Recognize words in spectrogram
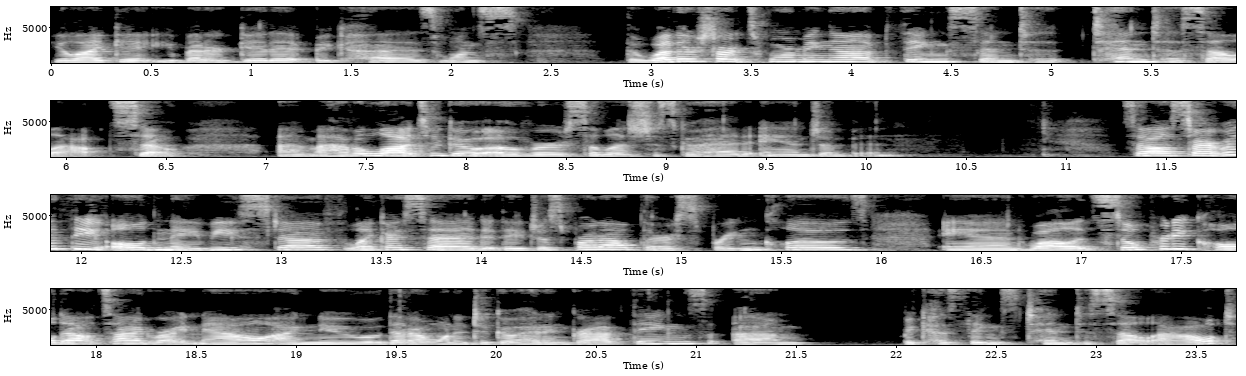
you like it, you better get it because once the weather starts warming up, things tend to, tend to sell out. So um, I have a lot to go over, so let's just go ahead and jump in. So I'll start with the Old Navy stuff. Like I said, they just brought out their spring clothes and while it's still pretty cold outside right now, I knew that I wanted to go ahead and grab things um, because things tend to sell out.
